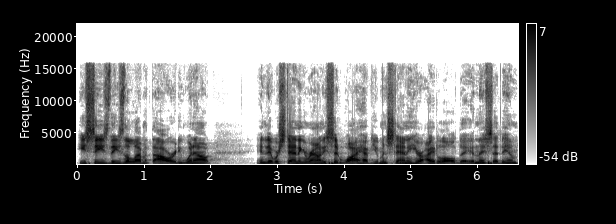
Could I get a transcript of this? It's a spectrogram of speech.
He sees these the 11th hour and he went out and they were standing around. He said, Why have you been standing here idle all day? And they said to him,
